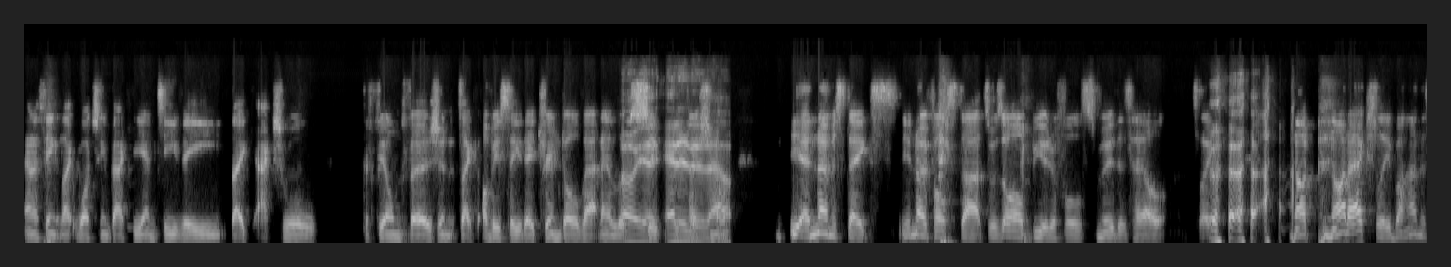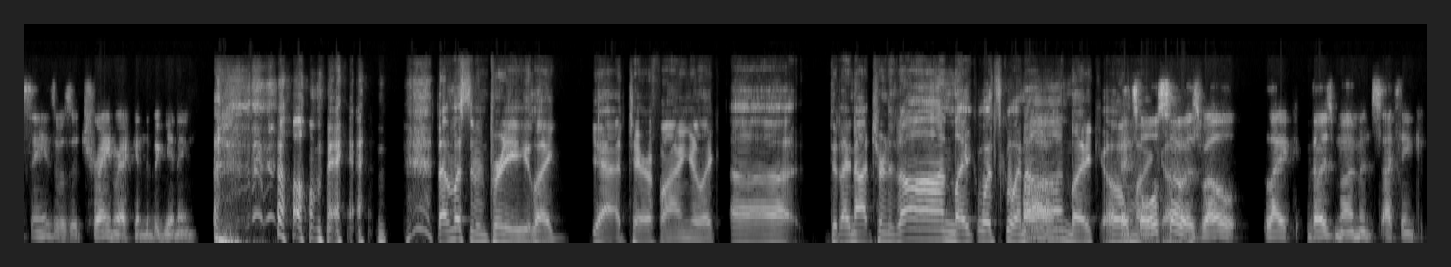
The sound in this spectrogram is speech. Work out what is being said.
And I think like watching back the MTV like actual the filmed version, it's like obviously they trimmed all that and it looks Oh yeah, super edit it professional. out. Yeah, no mistakes. You know, false starts. It was all beautiful, smooth as hell. It's like not not actually behind the scenes. It was a train wreck in the beginning. oh man, that must have been pretty like yeah terrifying. You're like, uh, did I not turn it on? Like, what's going Oh, on? Like, oh it's also as well like those moments i think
